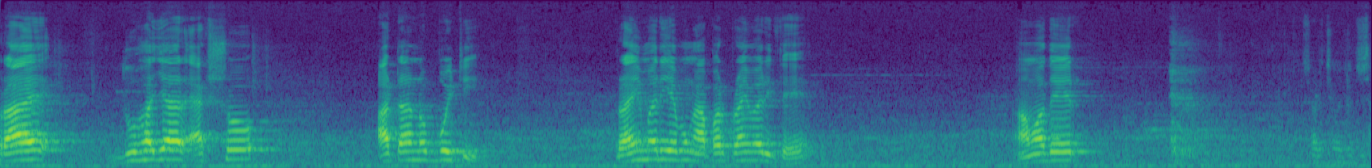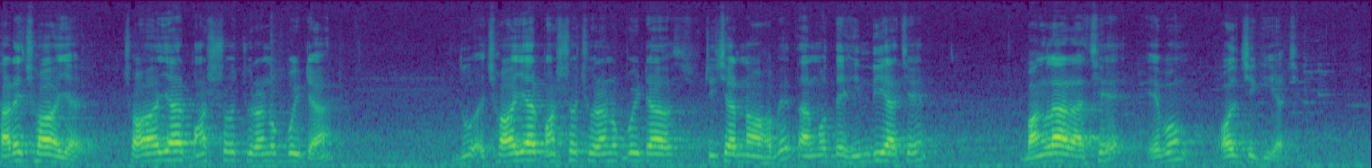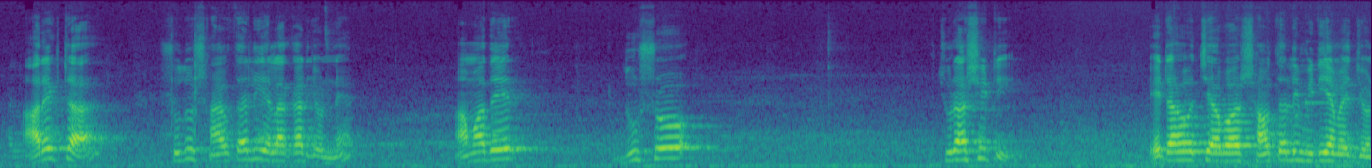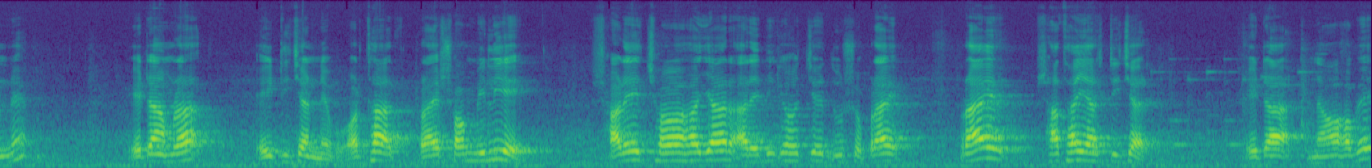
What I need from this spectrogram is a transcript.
প্রায় দু হাজার একশো আটানব্বইটি প্রাইমারি এবং আপার প্রাইমারিতে আমাদের সাড়ে ছ হাজার ছ হাজার পাঁচশো চুরানব্বইটা, দু ছ হাজার পাঁচশো চুরানব্বইটা টিচার নেওয়া হবে। তার মধ্যে হিন্দি আছে, বাংলার আছে এবং অলচিকি আছে। আরেকটা শুধু সাঁওতালি এলাকার জন্যে, আমাদের দুশো চুরাশিটি, এটা হচ্ছে আবার সাঁওতালি মিডিয়ামের জন্যে, এটা আমরা এই টিচার নেব। অর্থাৎ প্রায় সব মিলিয়ে সাড়ে ছ হাজার আর এদিকে হচ্ছে দুশো, প্রায় প্রায় সাত হাজার টিচার এটা নেওয়া হবে।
